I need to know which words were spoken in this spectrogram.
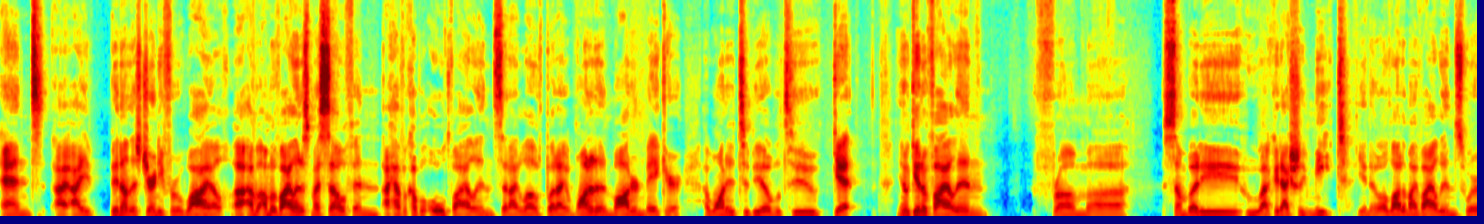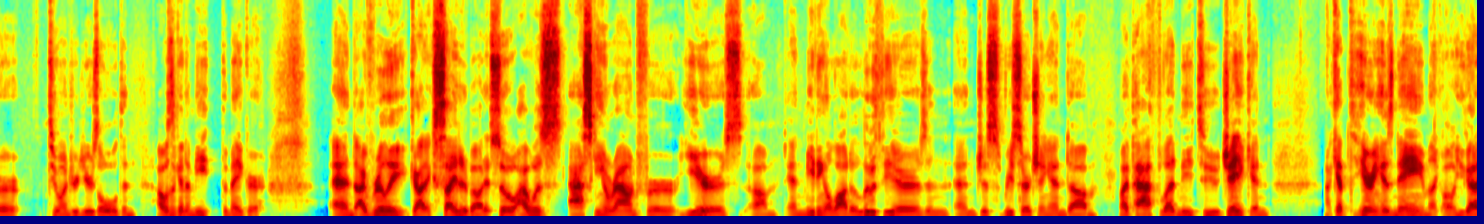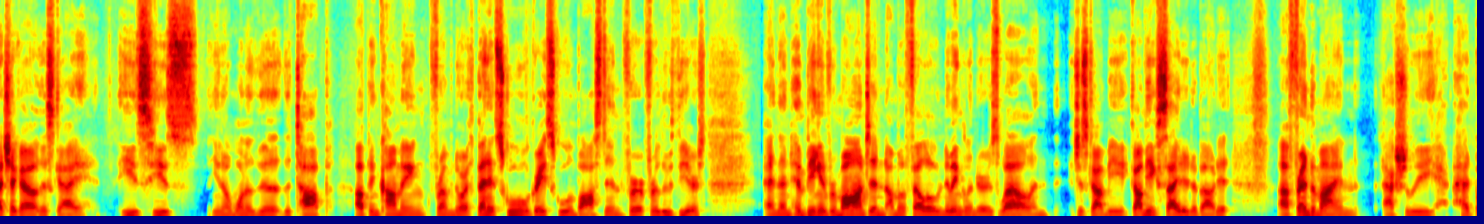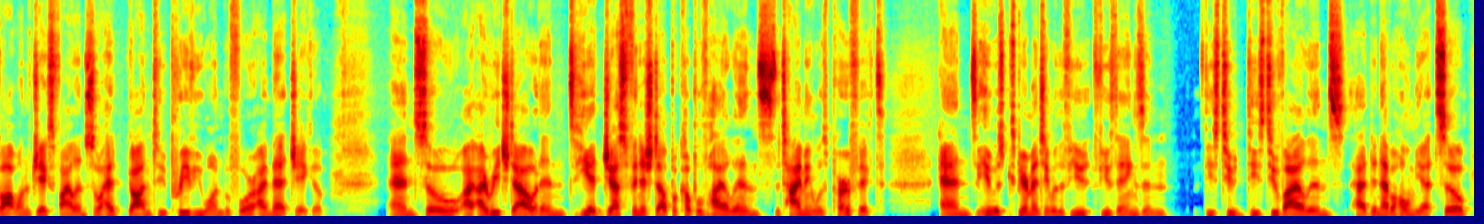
and I, I've been on this journey for a while. Uh, I'm, I'm a violinist myself, and I have a couple old violins that I love, but I wanted a modern maker. I wanted to be able to get, you know, get a violin from uh, somebody who I could actually meet. You know, a lot of my violins were 200 years old, and I wasn't going to meet the maker and I really got excited about it. So I was asking around for years um, and meeting a lot of luthiers and and just researching. And um, my path led me to Jake, and I kept hearing his name, like, "Oh, you got to check out this guy. He's he's you know one of the the top up and coming from North Bennet School, great school in Boston for for luthiers." And then him being in Vermont, and I'm a fellow New Englander as well, and it just got me got me excited about it a friend of mine actually had bought one of Jake's violins, so I had gotten to preview one before I met Jacob. And so I, I, reached out, and he had just finished up a couple violins. The timing was perfect, and he was experimenting with a few few things. And these two these two violins had didn't have a home yet. So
